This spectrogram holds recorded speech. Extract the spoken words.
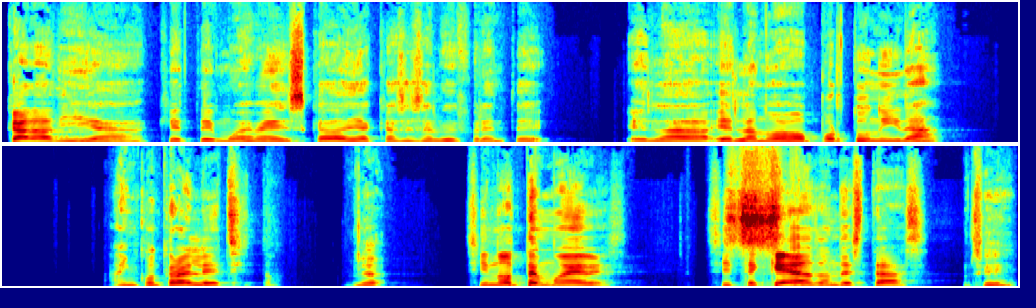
cada día que te mueves, cada día que haces algo diferente, es la, es la nueva oportunidad a encontrar el éxito. Si no te mueves, si te Sí. quedas donde estás, Sí,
